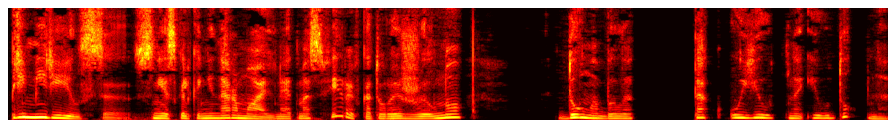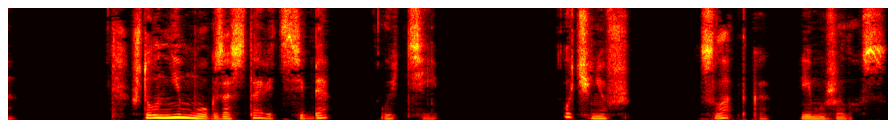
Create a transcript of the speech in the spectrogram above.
примирился с несколько ненормальной атмосферой, в которой жил, но дома было так уютно и удобно, что он не мог заставить себя уйти. Очень уж сладко ему жилось.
